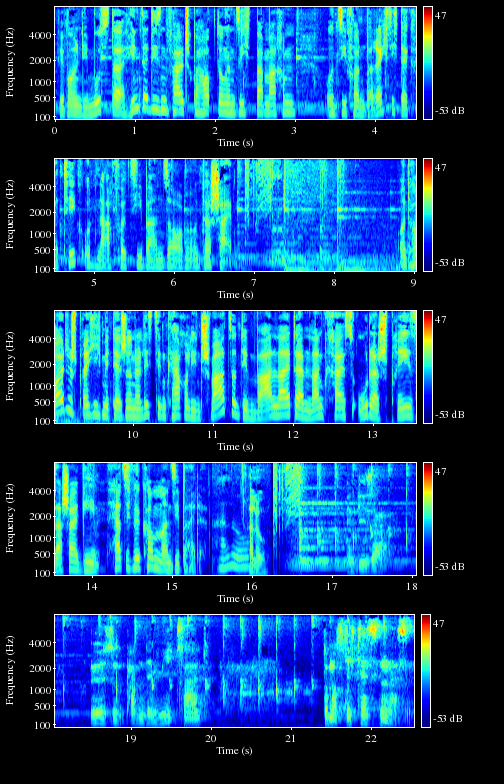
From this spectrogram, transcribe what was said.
Wir wollen die Muster hinter diesen Falschbehauptungen sichtbar machen und sie von berechtigter Kritik und nachvollziehbaren Sorgen unterscheiden. Und heute spreche ich mit der Journalistin Caroline Schwarz und dem Wahlleiter im Landkreis Oder-Spree, Sascha G. Herzlich willkommen an Sie beide. Hallo. Hallo. In dieser bösen Pandemiezeit, du musst dich testen lassen.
